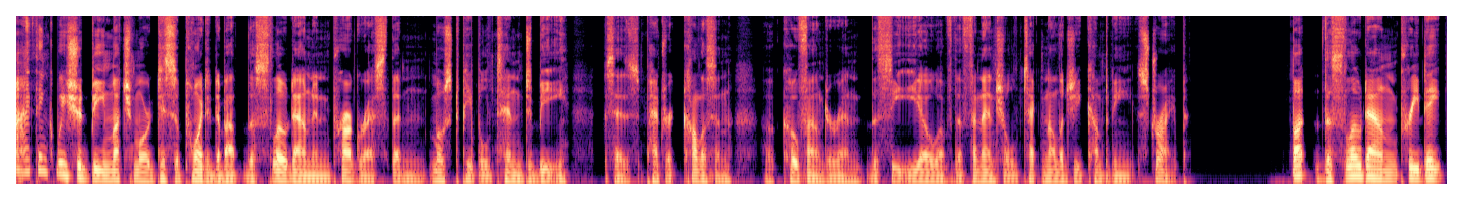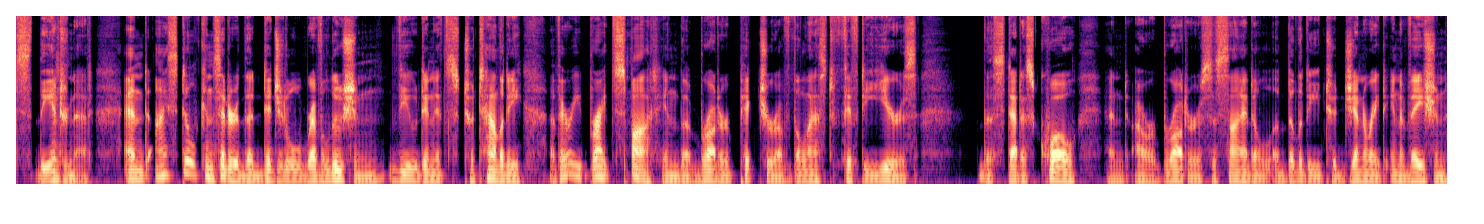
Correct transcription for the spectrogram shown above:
I think we should be much more disappointed about the slowdown in progress than most people tend to be, says Patrick Collison, a co founder and the CEO of the financial technology company Stripe. But the slowdown predates the Internet, and I still consider the digital revolution, viewed in its totality, a very bright spot in the broader picture of the last 50 years. The status quo and our broader societal ability to generate innovation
